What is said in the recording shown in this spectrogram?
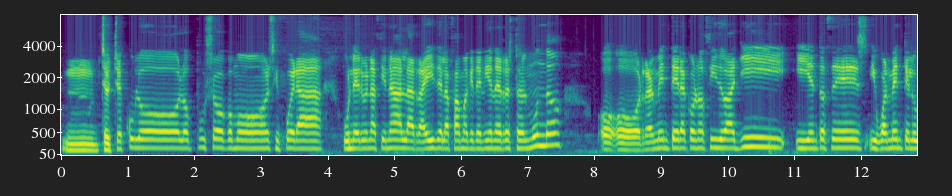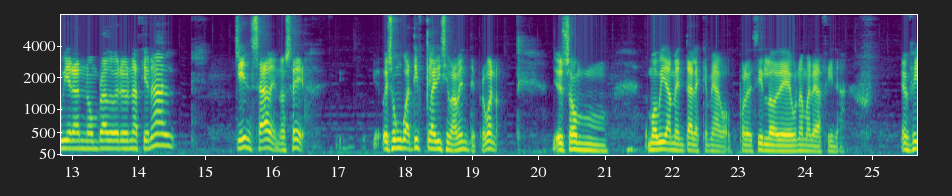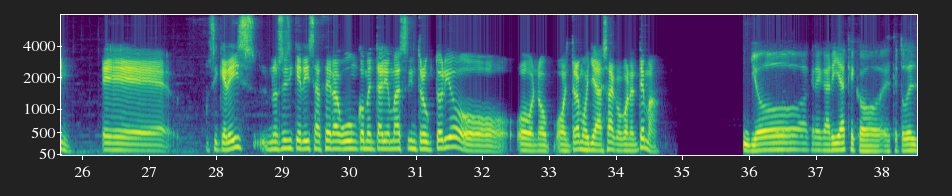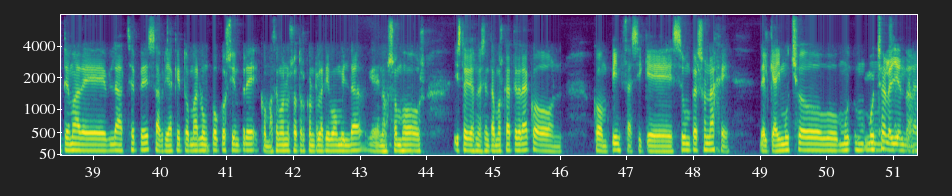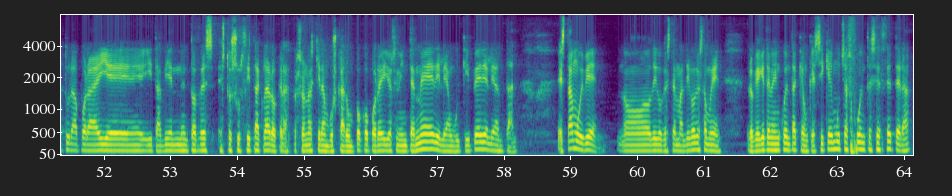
Mm, Ceausescu lo, puso como si fuera un héroe nacional a raíz de la fama que tenía en el resto del mundo, o, realmente era conocido allí y entonces igualmente lo hubieran nombrado héroe nacional. Quién sabe, no sé. Es un guatif clarísimamente, pero bueno, son movidas mentales que me hago, por decirlo de una manera fina. En fin, eh, si queréis, no sé si queréis hacer algún comentario más introductorio o, no, o entramos ya a saco con el tema. Yo agregaría que, que, todo el tema de Vlad Chepes habría que tomarlo un poco siempre, como hacemos nosotros con relativa humildad, que no somos historias, nos sentamos cátedra con, con pinzas y que es un personaje del que hay mucho mucha, leyenda. literatura por ahí eh, y también entonces esto suscita claro que las personas quieran buscar un poco por ellos en internet y lean Wikipedia, lean tal. Está muy bien, no digo que esté mal, digo que está muy bien, pero que hay que tener en cuenta que aunque sí que hay muchas fuentes, etcétera,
